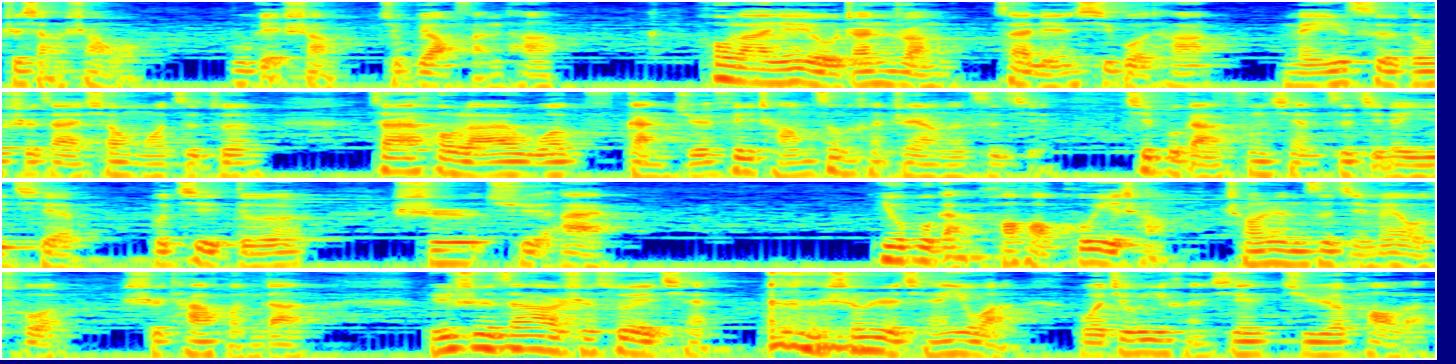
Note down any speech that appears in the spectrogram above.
只想上我，不给上就不要烦他。”后来也有辗转再联系过他，每一次都是在消磨自尊。再后来，我感觉非常憎恨这样的自己，既不敢奉献自己的一切，不计得失去爱，又不敢好好哭一场，承认自己没有错。是他混蛋，于是，在二十岁前 生日前一晚，我就一狠心去约炮了。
